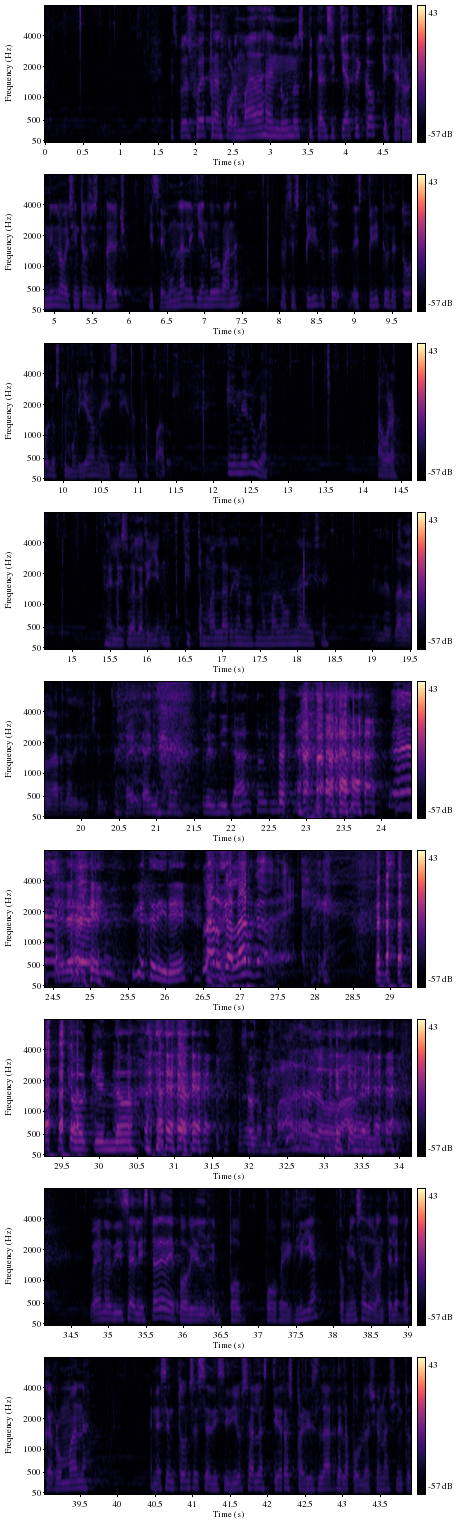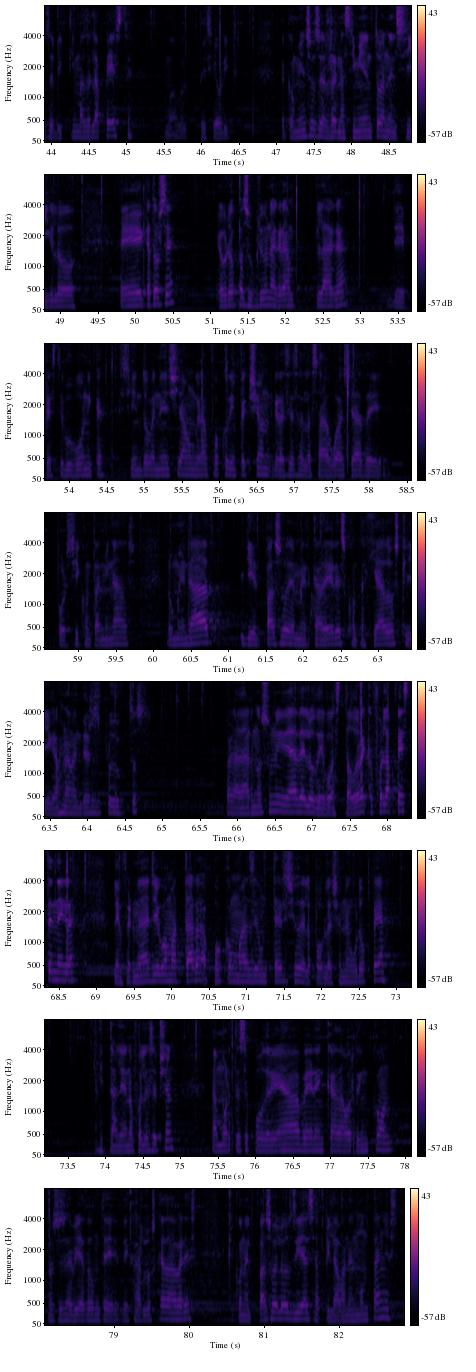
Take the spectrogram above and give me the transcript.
Después fue transformada en un hospital psiquiátrico que cerró en 1968. Y según la leyenda urbana, los espíritus de, espíritus de todos los que murieron ahí siguen atrapados en el lugar. Ahora, ahí les va la leyenda un poquito más larga, más mamalona, dice. Ahí les va la larga, dice el chente. Pues ni tanto, güey. Espérate, ¿Qué te diré? ¡Larga, larga! Es como que no. O sea, la mamada, la mamada, güey. Bueno, dice, la historia de Povil- Po- Poveglia comienza durante la época romana. En ese entonces se decidió usar las tierras para aislar de la población a cientos de víctimas de la peste, como decía ahorita. A comienzos del Renacimiento en el siglo eh, XIV, Europa sufrió una gran plaga de peste bubónica, siendo Venecia un gran foco de infección gracias a las aguas ya de por sí contaminadas. La humedad y el paso de mercaderes contagiados que llegaban a vender sus productos. Para darnos una idea de lo devastadora que fue la peste negra, la enfermedad llegó a matar a poco más de un tercio de la población europea. Italia no fue la excepción. La muerte se podría ver en cada rincón, no se sabía dónde dejar los cadáveres, que con el paso de los días se apilaban en montañas.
